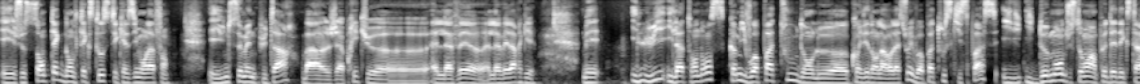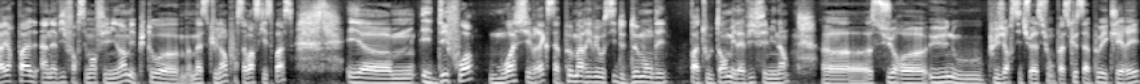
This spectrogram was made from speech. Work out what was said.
et je sentais que dans le texto c'était quasiment la fin. Et une semaine plus tard, bah j'ai appris que euh, elle l'avait, euh, elle l'avait largué. Mais lui, il a tendance, comme il voit pas tout dans le, euh, quand il est dans la relation, il voit pas tout ce qui se passe. Il, demande justement un peu d'aide extérieure, pas un avis forcément féminin, mais plutôt euh, masculin pour savoir ce qui se passe. Et, euh, et des fois, moi, c'est vrai que ça peut m'arriver aussi de demander pas tout le temps, mais l'avis féminin euh, sur une ou plusieurs situations, parce que ça peut éclairer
